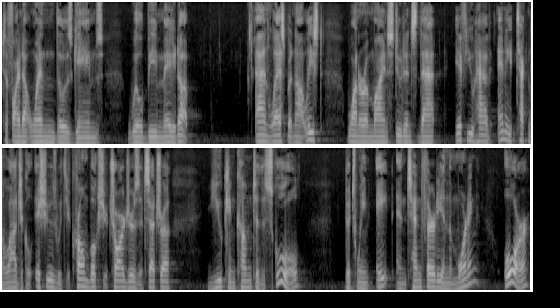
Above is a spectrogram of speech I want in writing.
to find out when those games will be made up. And last but not least, want to remind students that if you have any technological issues with your Chromebooks, your chargers, etc., you can come to the school between 8 and 10:30 in the morning or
